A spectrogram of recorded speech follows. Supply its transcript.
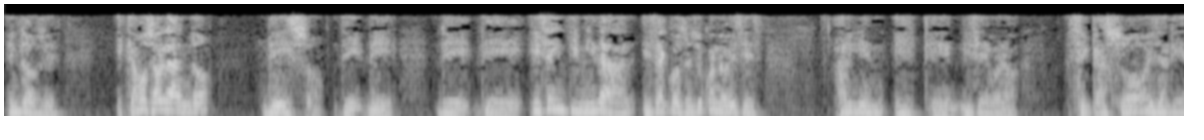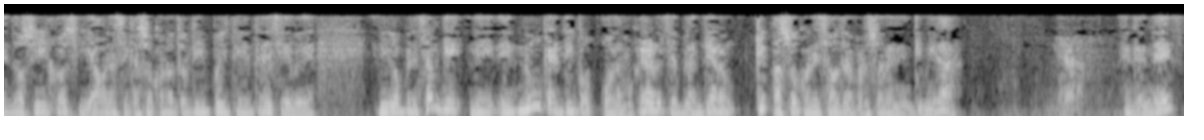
Entonces, estamos hablando de eso, de, de, de, de esa intimidad, esa cosa. Yo cuando a veces alguien este, dice, bueno, se casó, ella tiene dos hijos y ahora se casó con otro tipo y tiene tres y y digo, pensar que de- de- nunca el tipo o la mujer se plantearon qué pasó con esa otra persona en intimidad. Claro. ¿Entendés?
